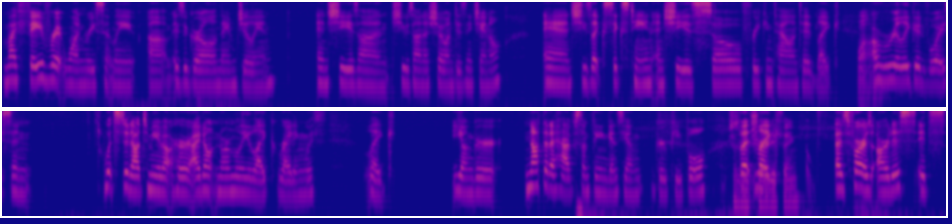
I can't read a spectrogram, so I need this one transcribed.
my favorite one recently um, is a girl named Jillian, and she is on. She was on a show on Disney Channel, and she's like 16, and she is so freaking talented. Like Wow. a really good voice. And what stood out to me about her, I don't normally like writing with like younger. Not that I have something against younger people, Just but, like, thing. as far as artists, it's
